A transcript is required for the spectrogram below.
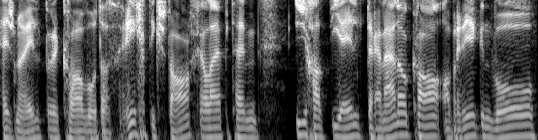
hast noch Eltern gehabt, die das richtig stark erlebt haben. Ich hatte die Eltern auch noch gehabt, aber irgendwo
